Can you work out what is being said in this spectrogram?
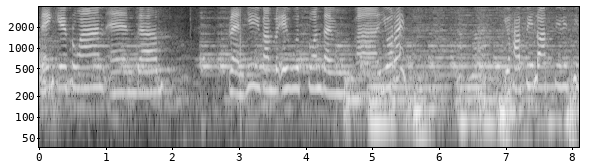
Thank you everyone and um, friend, you, you can play Woods one time. Uh, you alright? You happy lo activity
